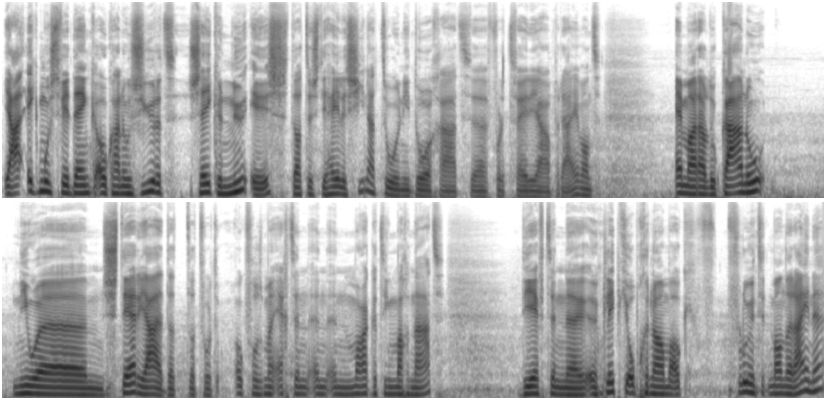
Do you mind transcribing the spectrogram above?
Ja, ik moest weer denken ook aan hoe zuur het zeker nu is dat dus die hele China-tour niet doorgaat eh, voor het tweede jaar op rij. Want Emma Raducanu, nieuwe ehm, ster, ja, dat, dat wordt ook volgens mij echt een, een, een marketingmagnaat. Die heeft een, eh, een clipje opgenomen, ook vloeiend in het Mandarijn, hè?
